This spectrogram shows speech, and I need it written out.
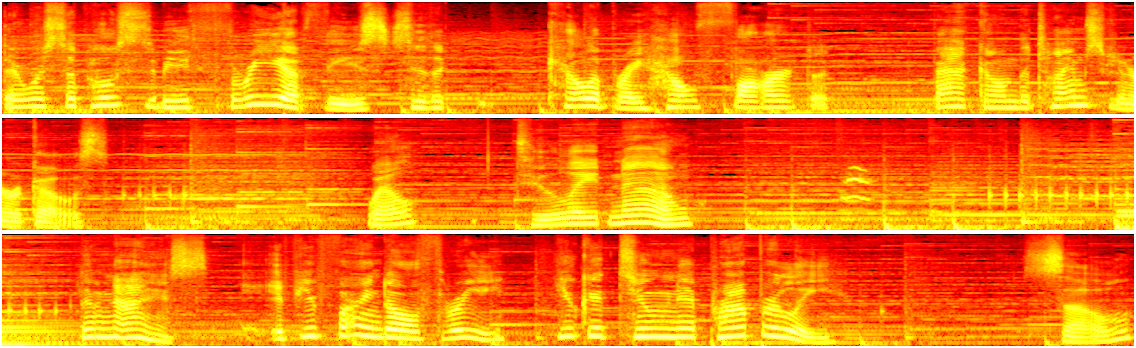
There were supposed to be three of these to the calibrate how far the back on the time spinner goes. Well, too late now. Lunais, if you find all three, you could tune it properly. So?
